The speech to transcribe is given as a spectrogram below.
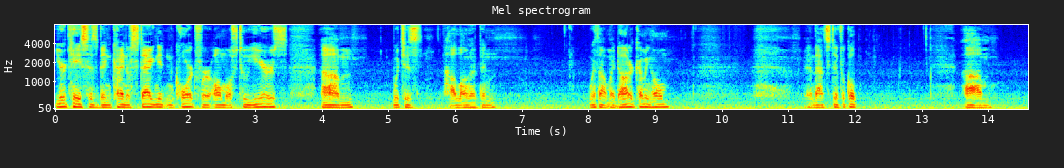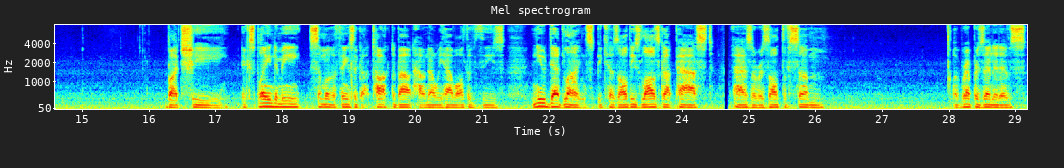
Your case has been kind of stagnant in court for almost two years, um, which is how long I've been without my daughter coming home. And that's difficult. Um, but she explained to me some of the things that got talked about, how now we have all of these new deadlines because all these laws got passed as a result of some representatives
